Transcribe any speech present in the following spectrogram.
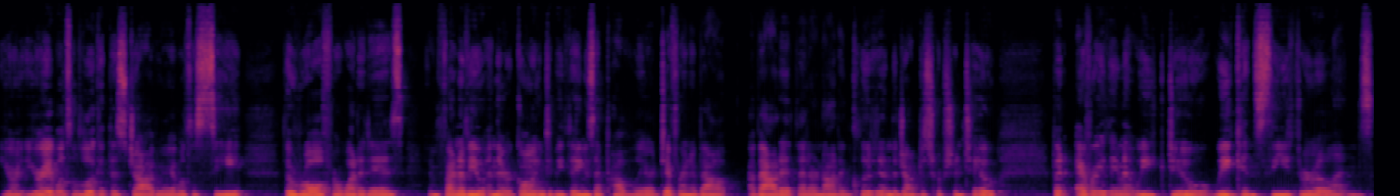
you're you're able to look at this job, you're able to see the role for what it is in front of you. And there are going to be things that probably are different about about it that are not included in the job description too. But everything that we do we can see through a lens.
